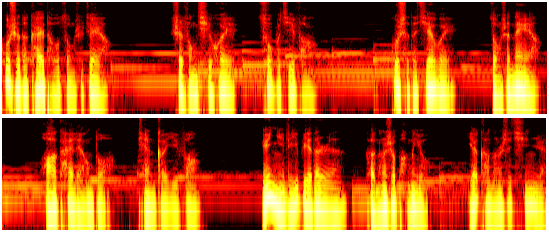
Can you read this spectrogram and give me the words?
故事的开头总是这样：适逢其会，猝不及防；故事的结尾总是那样：花开两朵，天各一方。与你离别的人，可能是朋友，也可能是亲人。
